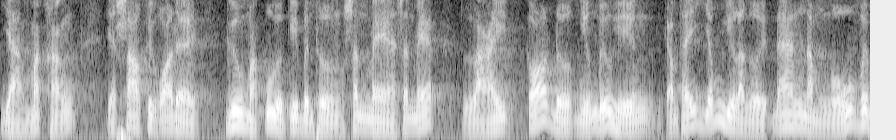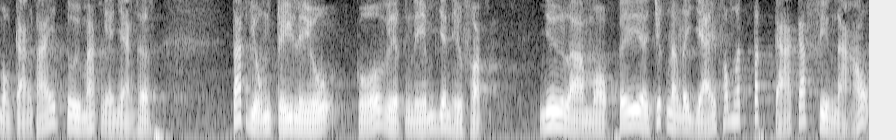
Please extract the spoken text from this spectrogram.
và mất hẳn. Và sau khi qua đề gương mặt của người kia bình thường, xanh mè, xanh mét, lại có được những biểu hiện cảm thấy giống như là người đang nằm ngủ với một trạng thái tươi mát nhẹ nhàng hơn tác dụng trị liệu của việc niệm danh hiệu phật như là một cái chức năng để giải phóng hết tất cả các phiền não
